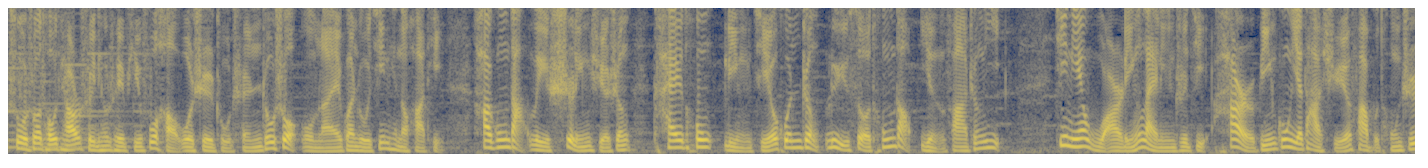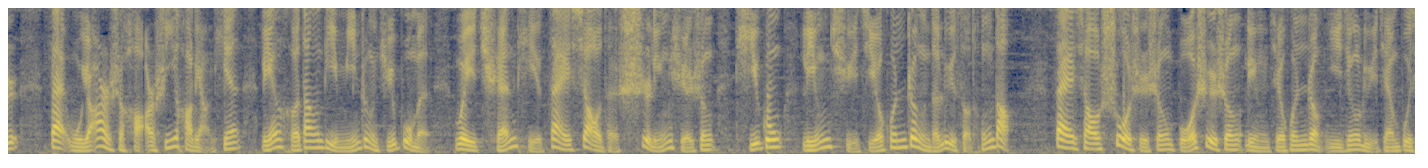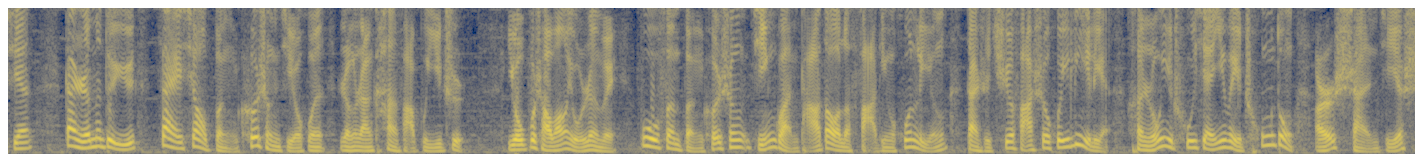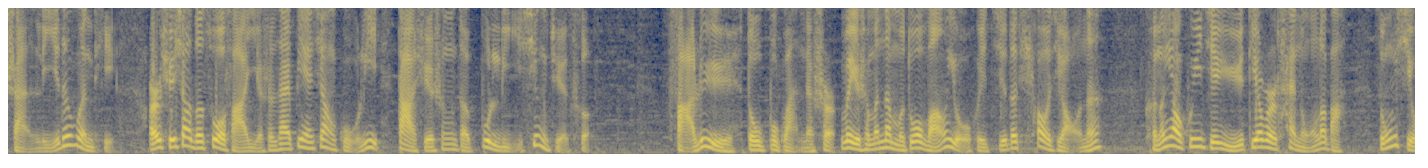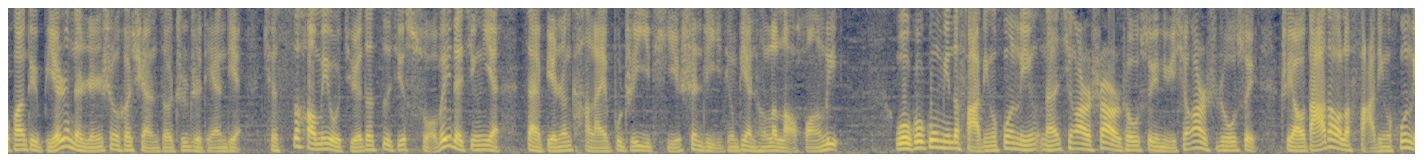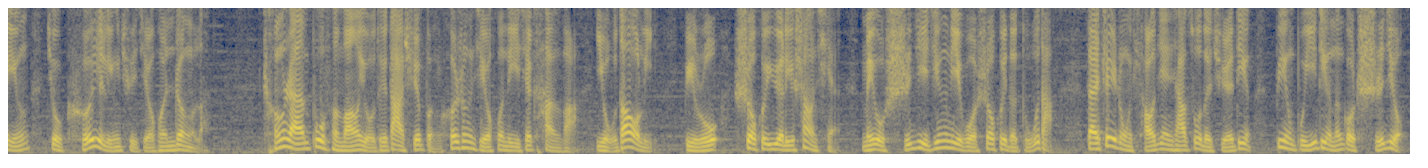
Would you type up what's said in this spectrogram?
说说头条，谁听谁皮肤好。我是主持人周硕，我们来关注今天的话题。哈工大为适龄学生开通领结婚证绿色通道，引发争议。今年五二零来临之际，哈尔滨工业大学发布通知，在五月二十号、二十一号两天，联合当地民政局部门，为全体在校的适龄学生提供领取结婚证的绿色通道。在校硕士生、博士生领结婚证已经屡见不鲜，但人们对于在校本科生结婚仍然看法不一致。有不少网友认为，部分本科生尽管达到了法定婚龄，但是缺乏社会历练，很容易出现因为冲动而闪结闪离的问题。而学校的做法也是在变相鼓励大学生的不理性决策。法律都不管的事儿，为什么那么多网友会急得跳脚呢？可能要归结于爹味儿太浓了吧，总喜欢对别人的人生和选择指指点点，却丝毫没有觉得自己所谓的经验在别人看来不值一提，甚至已经变成了老黄历。我国公民的法定婚龄，男性二十二周岁，女性二十周岁，只要达到了法定婚龄，就可以领取结婚证了。诚然，部分网友对大学本科生结婚的一些看法有道理，比如社会阅历尚浅，没有实际经历过社会的毒打。在这种条件下做的决定，并不一定能够持久。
